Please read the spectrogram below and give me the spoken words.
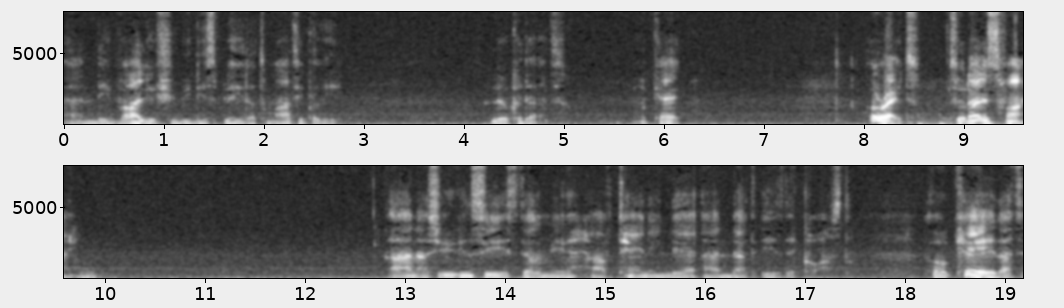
and the value should be displayed automatically. Look at that. Okay. All right. So that is fine. And as you can see it's telling me I have 10 in there and that is the cost. Okay that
